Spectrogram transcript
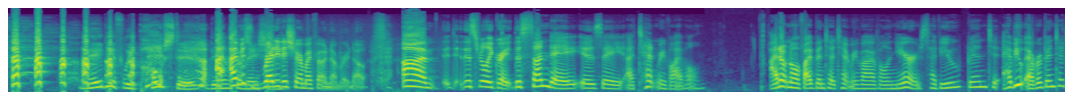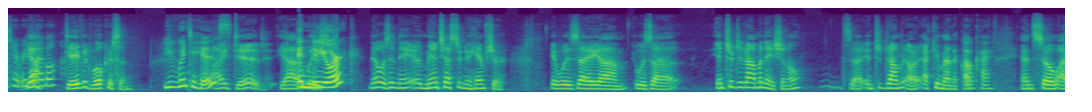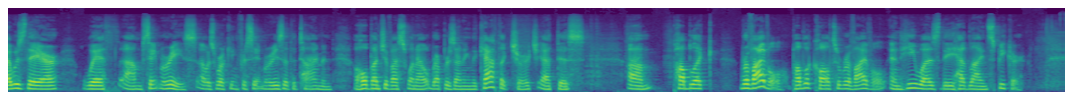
maybe if we posted the information. I'm just ready to share my phone number. No, um, it's really great. This Sunday is a, a tent revival. I don't know if I've been to a tent revival in years. Have you been to? Have you ever been to a tent revival? Yeah, David Wilkerson. You went to his? I did. Yeah, in was, New York. No, it was in uh, Manchester, New Hampshire. It was a um, it was a interdenominational, it's a interdenominational or ecumenical. Okay. And so I was there with um, St. Marie's. I was working for St. Marie's at the time, and a whole bunch of us went out representing the Catholic Church at this um, public revival, public call to revival, and he was the headline speaker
